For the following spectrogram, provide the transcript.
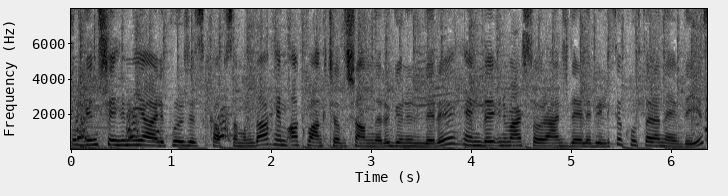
Bugün Şehrin İhali projesi kapsamında hem Akbank çalışanları, gönüllüleri hem de üniversite öğrencileriyle birlikte Kurtaran Ev'deyiz.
